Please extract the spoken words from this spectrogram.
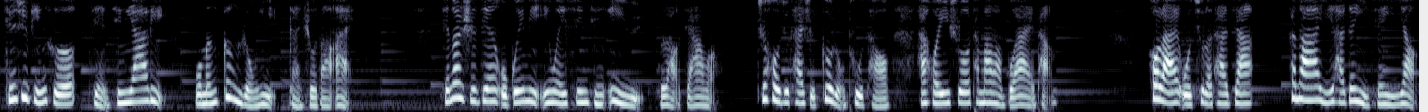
情绪平和，减轻压力。我们更容易感受到爱。前段时间，我闺蜜因为心情抑郁回老家了，之后就开始各种吐槽，还怀疑说她妈妈不爱她。后来我去了她家，看到阿姨还跟以前一样，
